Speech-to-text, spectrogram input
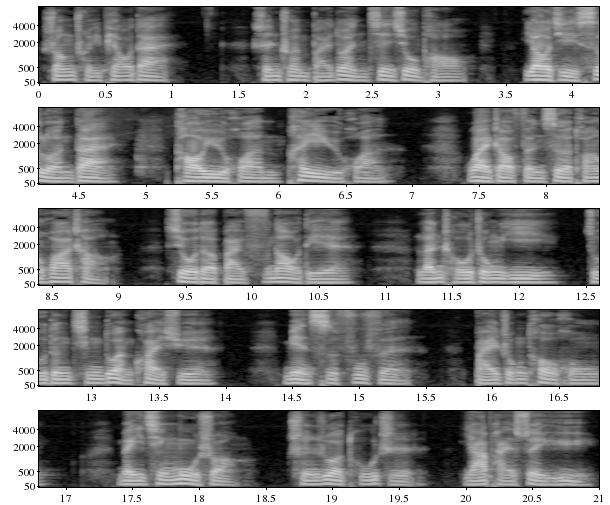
双垂飘带，身穿白缎箭袖袍，腰系丝鸾带，套玉环配玉环，外罩粉色团花氅，绣得百幅闹蝶，蓝绸中衣，足蹬青缎快靴，面似敷粉，白中透红，眉清目爽，唇若涂脂，牙排碎玉，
